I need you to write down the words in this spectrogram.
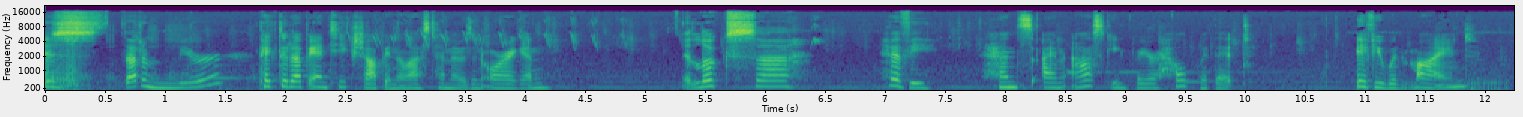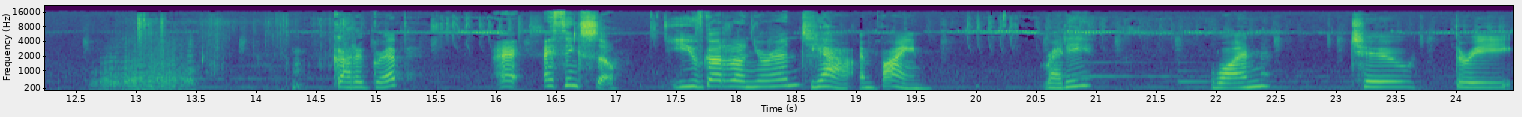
Is that a mirror? Picked it up antique shopping the last time I was in Oregon. It looks, uh, heavy. Hence, I'm asking for your help with it. If you wouldn't mind. Got a grip? I, I think so. You've got it on your end? Yeah, I'm fine. Ready? One, two, three,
